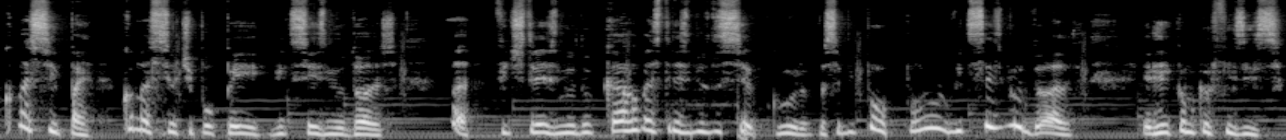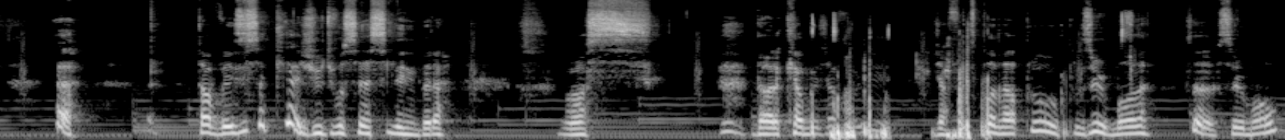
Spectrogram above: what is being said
Como assim, pai? Como assim eu te poupei 26 mil dólares? Ah, 23 mil do carro, mais 3 mil do seguro. Você me poupou 26 mil dólares. Ele, como que eu fiz isso? Ah, talvez isso aqui ajude você a se lembrar. Nossa, da hora que a mãe já foi, já foi explanar pro, pros irmãos, né? Seu irmão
